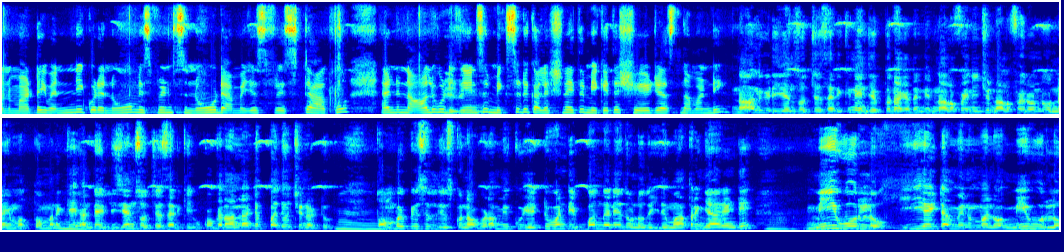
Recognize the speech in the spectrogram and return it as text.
అన్నమాట. ఇవన్నీ కూడా no misprints no damages fresh stock and నాలుగు డిజైన్స్ మిక్స్డ్ కలెక్షన్ అయితే మీకైతే షేర్ చేస్తున్నామండి. నాలుగు డిజైన్స్ వచ్చేసరికి నేను చెప్తున్నా కదండి నలభై నుంచి నలభై రెండు ఉన్నాయి మొత్తం మనకి. అంటే డిజైన్స్ వచ్చేసరికి ఒక్కొక్క దానిలో అంటే పది వచ్చినట్టు. తొంభై పీసులు తీసుకున్నా కూడా మీకు ఎటువంటి ఇబ్బంది అనేది ఉండదు. ఇది మాత్రం గ్యారంటీ. మీ ఊర్లో ఈ ఐటమ్ మీ ఊర్లో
